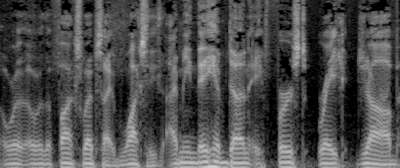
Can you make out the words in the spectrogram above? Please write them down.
or or the Fox website. And watch these. I mean, they have done a first rate job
